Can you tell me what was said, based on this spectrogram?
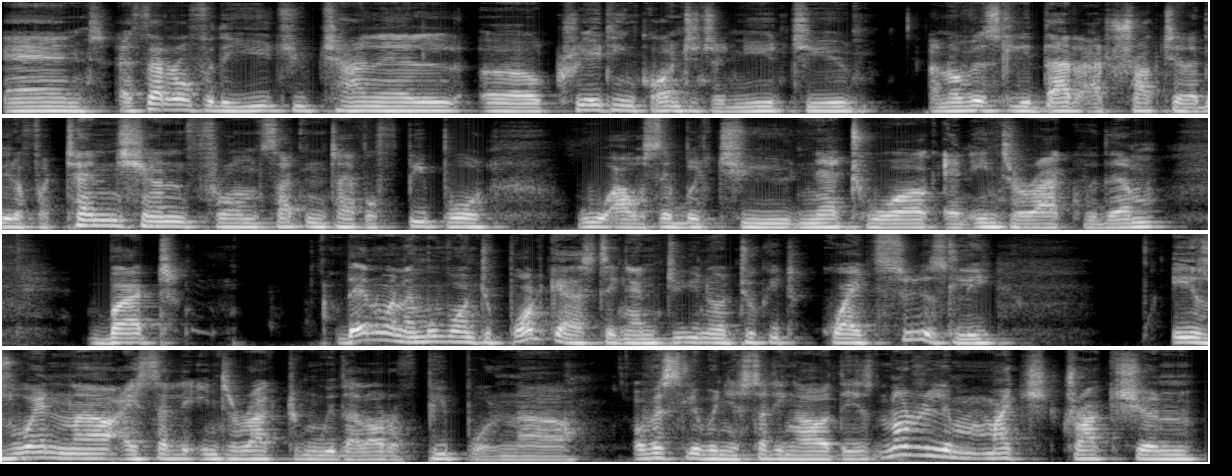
And I started off with a YouTube channel, uh, creating content on YouTube. And obviously that attracted a bit of attention from certain type of people who I was able to network and interact with them. But then when I move on to podcasting and, you know, took it quite seriously, is when now I started interacting with a lot of people. Now, obviously, when you're starting out, there's not really much traction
